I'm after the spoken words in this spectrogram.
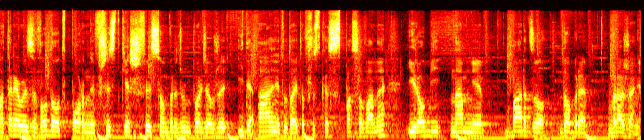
Materiał jest wodoodporny, wszystkie szwy są wręcz bym powiedział, że idealnie tutaj to wszystko jest spasowane i robi na mnie bardzo dobre wrażenie.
